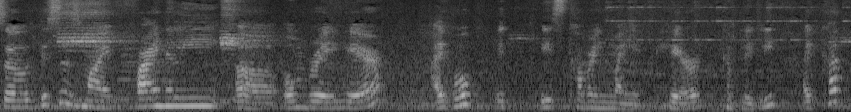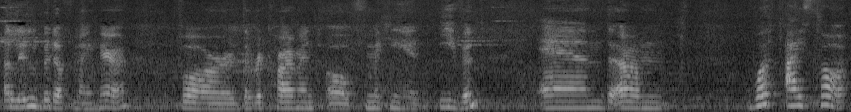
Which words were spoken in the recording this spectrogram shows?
So this is my finally uh, ombre hair. I hope it is covering my hair completely. I cut a little bit of my hair for the requirement of making it even and um, what I thought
